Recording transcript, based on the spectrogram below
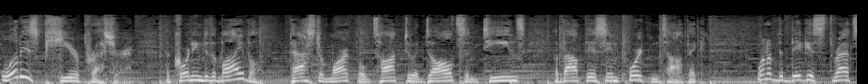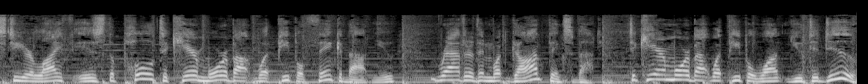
What is peer pressure? According to the Bible, Pastor Mark will talk to adults and teens about this important topic. One of the biggest threats to your life is the pull to care more about what people think about you rather than what God thinks about you, to care more about what people want you to do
